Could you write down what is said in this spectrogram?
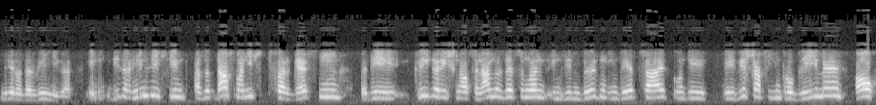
mehr oder weniger. In dieser Hinsicht sind, also darf man nicht vergessen, die kriegerischen Auseinandersetzungen in Siebenbürgen in der Zeit und die, die wirtschaftlichen Probleme, auch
